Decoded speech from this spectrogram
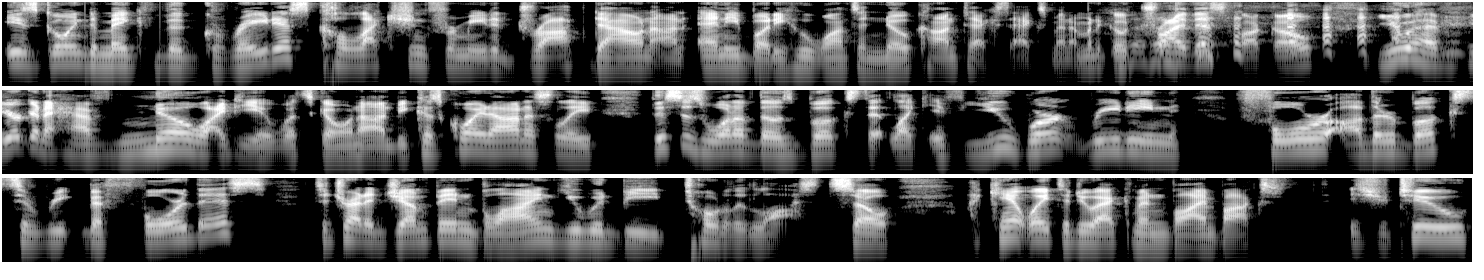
is going to make the greatest collection for me to drop down on anybody who wants a no context x-men. I'm going to go try this fucko. You have you're going to have no idea what's going on because quite honestly this is one of those books that like if you weren't reading four other books to read before this to try to jump in blind you would be totally lost. So i can't wait to do x-men blind box issue two.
